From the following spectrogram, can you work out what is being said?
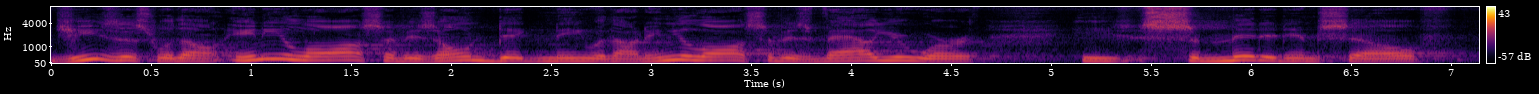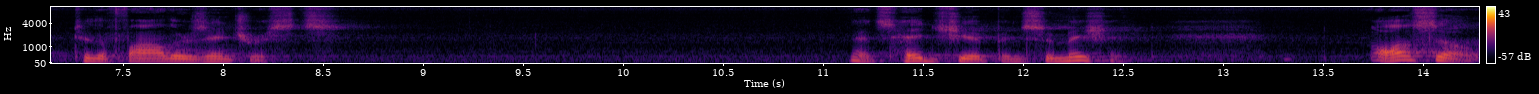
Jesus, without any loss of his own dignity, without any loss of his value or worth, he submitted himself to the Father's interests. That's headship and submission. Also,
